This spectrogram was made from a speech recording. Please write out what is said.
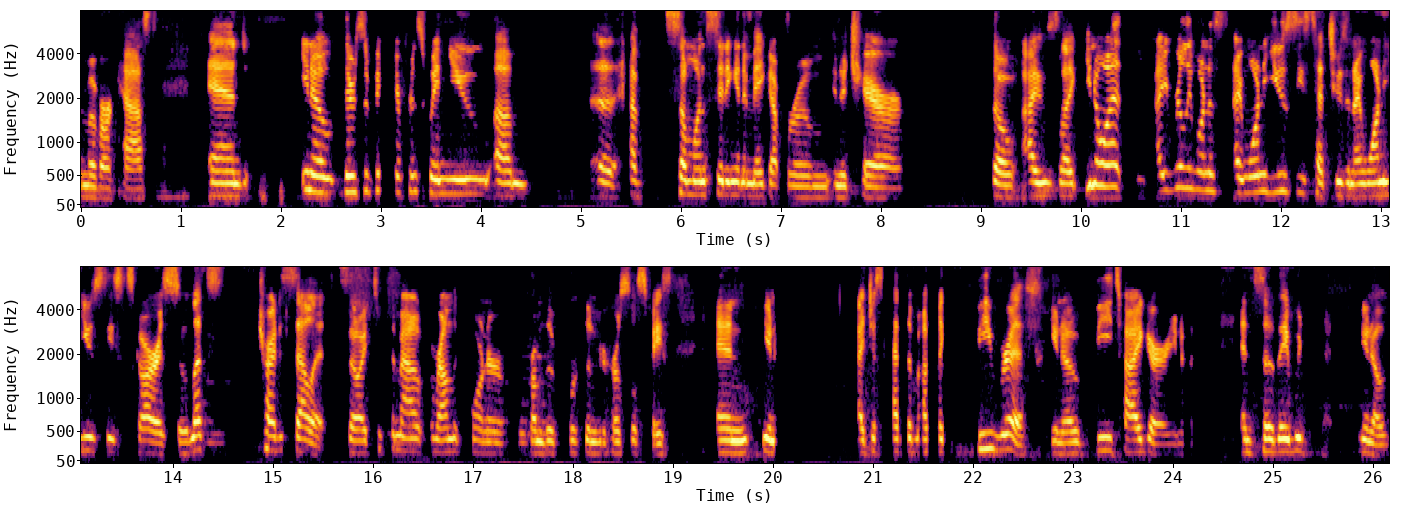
some of our cast. And, you know, there's a big difference when you um, uh, have someone sitting in a makeup room in a chair. So I was like, you know what? I really want to, I want to use these tattoos and I want to use these scars. So let's try to sell it. So I took them out around the corner from the Brooklyn rehearsal space. And, you know, I just had them up like, be Riff, you know, be Tiger, you know. And so they would, you know,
